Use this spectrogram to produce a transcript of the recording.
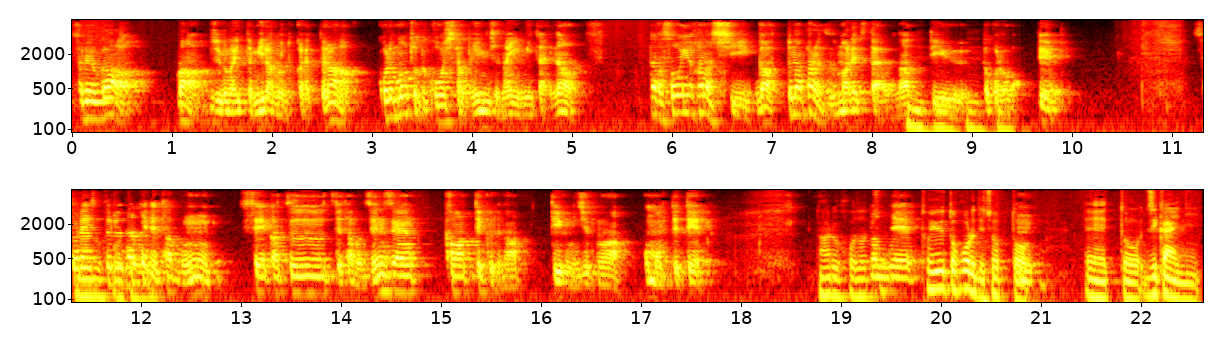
それが、まあ自分が行ったミラノとかやったら、これもうちょっとこうした方がいいんじゃないみたいな、なんかそういう話が少なからず生まれてたよなっていうところがあって、それするだけで多分生活って多分全然変わってくるなっていうふうに自分は思ってて、なるほど。なんで、というところでちょっと、うんえーっと、次回に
